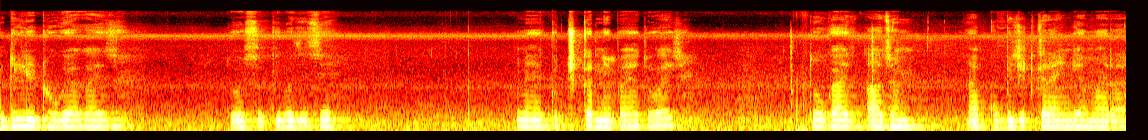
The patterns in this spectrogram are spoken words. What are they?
डिलीट हो गया गाइस तो उसकी वजह से मैं कुछ कर नहीं पाया तो गाइज़ तो गाइज़ आज हम आपको विज़िट कराएँगे हमारा,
